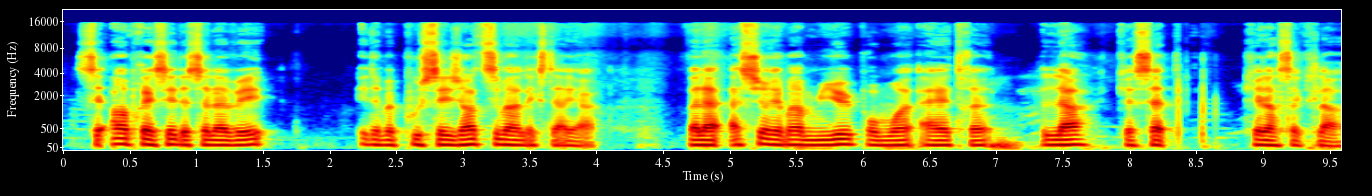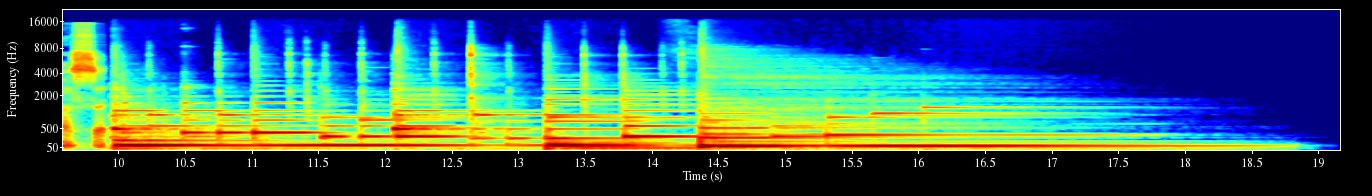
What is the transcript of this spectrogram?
s'est empressé de se lever et de me pousser gentiment à l'extérieur. Voilà assurément mieux pour moi être là que cette que dans cette classe.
